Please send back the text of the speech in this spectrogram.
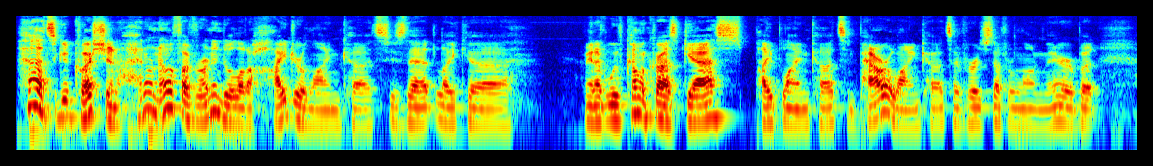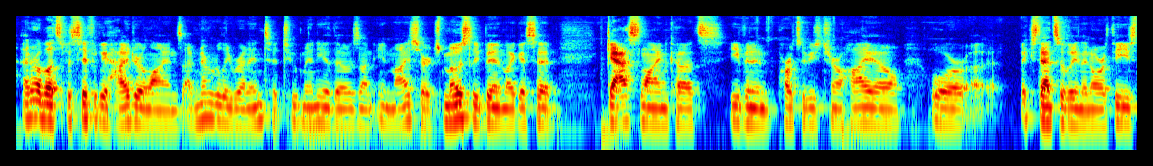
Huh, that's a good question. I don't know if I've run into a lot of hydro line cuts. Is that like, uh, I mean, I've, we've come across gas pipeline cuts and power line cuts. I've heard stuff along there, but I don't know about specifically hydro lines. I've never really run into too many of those on in my search. Mostly been, like I said, gas line cuts, even in parts of eastern Ohio or uh, extensively in the Northeast.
